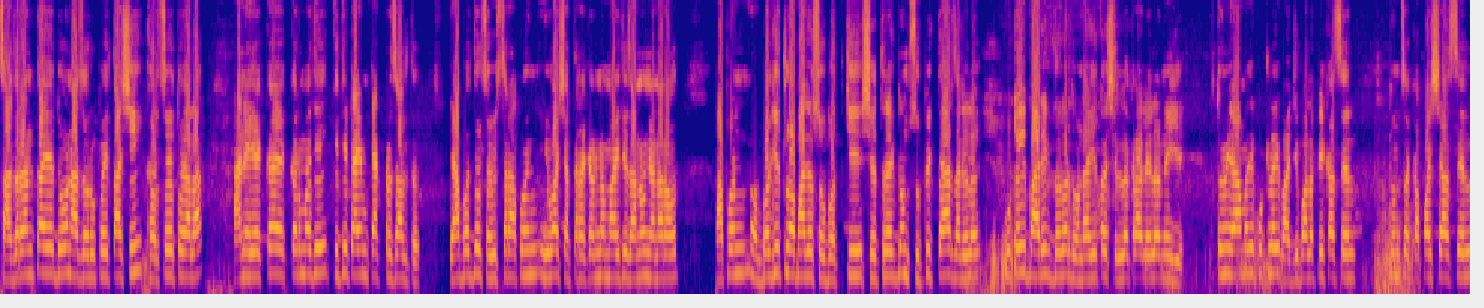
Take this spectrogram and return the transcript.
साधारणतः हे दोन हजार रुपये ताशी खर्च येतो याला. आणि एका एकरमध्ये किती टाईम ट्रॅक्टर चालतं? याबद्दल सविस्तर आपण युवा शेतकऱ्याकडनं माहिती जाणून घेणार आहोत. आपण बघितलं माझ्यासोबत की क्षेत्र एकदम सुपीक तयार झालेलं आहे. कुठेही बारीक दगडधोंडा इथं शिल्लक राहिलेला आहे तुम्ही यामध्ये कुठलंही भाजीपाला पीक असेल तुमचं कपाशी असेल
